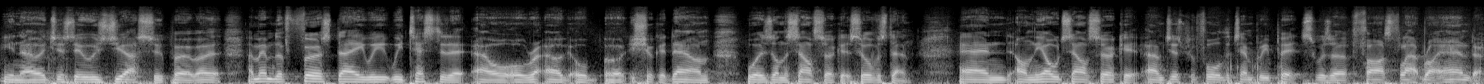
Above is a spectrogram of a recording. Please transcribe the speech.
You know, it just it was just superb. I, I remember the first day we, we tested it uh, or, or, or, or shook it down was on the South Circuit at Silverstone, and on the old South Circuit, um, just before the temporary pits, was a fast flat right-hander.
